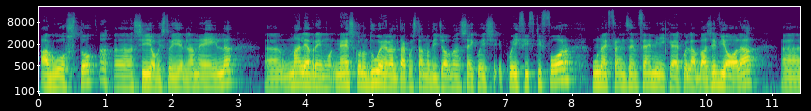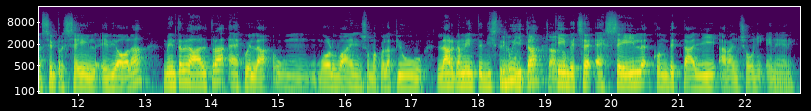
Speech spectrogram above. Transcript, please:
agosto. Ah. Uh, sì, ho visto ieri la mail, uh, ma le avremo. Ne escono due in realtà quest'anno di Jordan 6, quei, quei 54. Una è Friends and Family, che è quella a base viola, sempre sale e viola mentre l'altra è quella um, worldwide, insomma quella più largamente distribuita, certo. che invece è sale con dettagli arancioni e neri.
